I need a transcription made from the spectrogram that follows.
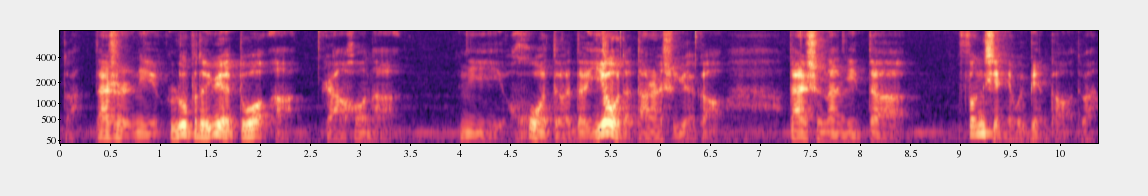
对吧？但是你 loop 的越多啊，然后呢，你获得的 yield 当然是越高，但是呢，你的风险也会变高，对吧？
